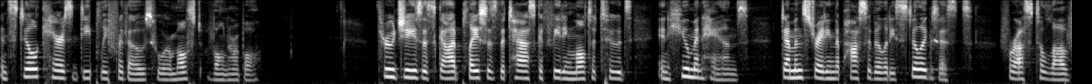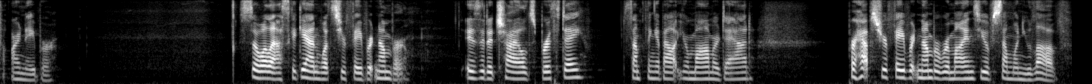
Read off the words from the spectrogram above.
and still cares deeply for those who are most vulnerable. Through Jesus, God places the task of feeding multitudes in human hands, demonstrating the possibility still exists for us to love our neighbor. So I'll ask again what's your favorite number? Is it a child's birthday? Something about your mom or dad? Perhaps your favorite number reminds you of someone you love.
